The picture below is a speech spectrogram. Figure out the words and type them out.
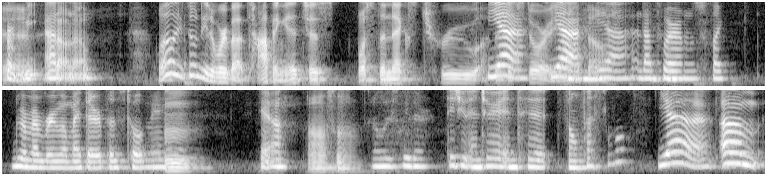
for me. I don't know. Well, you don't need to worry about topping it. Just what's the next true authentic Yeah, story? yeah, yeah. And that's where I'm just like remembering what my therapist told me. Mm, Yeah, awesome. I'll always be there. Did you enter into film festivals? Yeah. Um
